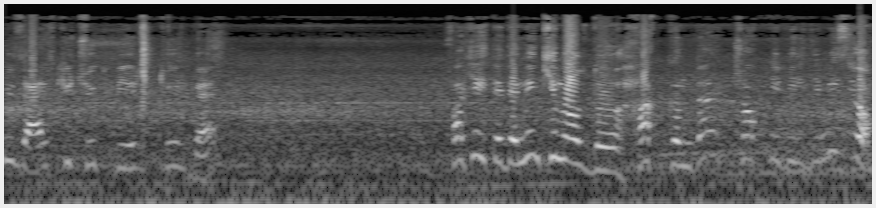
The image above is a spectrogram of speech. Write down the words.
güzel, küçük bir türbe. Fakih dedenin kim olduğu hakkında çok bir bilgimiz yok.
